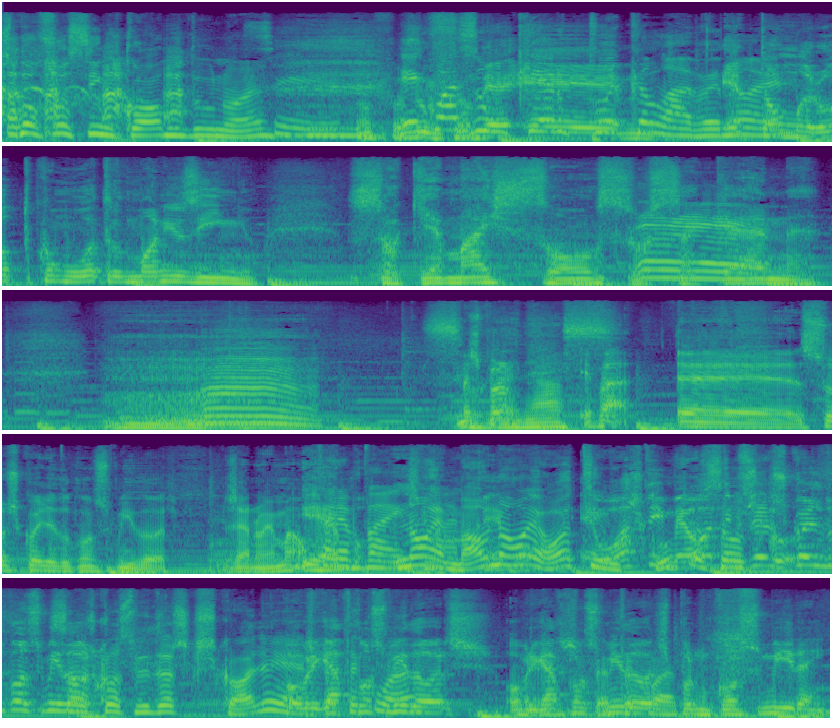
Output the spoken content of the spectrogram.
se não fosse incómodo, não é? É no quase fundo, um quero pela calada, não é? tão maroto como o outro demóniozinho. Só que é mais sonso, É. sacana. Se Mas pronto, epá, eh, sou a escolha do consumidor. Já não é mau. É, Parabéns, não é mau, não, é É ótimo. ótimo, desculpa, é ótimo são os ser a co- escolha do consumidor. São os consumidores que escolhem. é Obrigado, consumidores. Obrigado, É consumidores, por me consumirem.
